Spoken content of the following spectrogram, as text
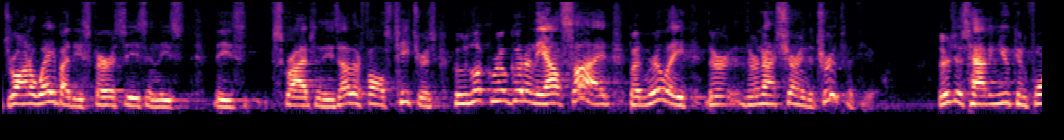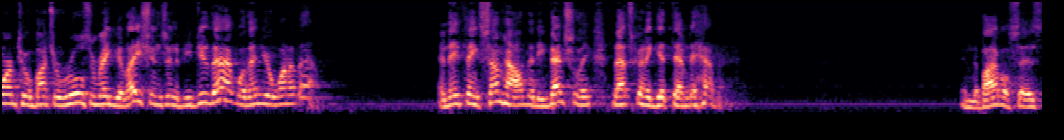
drawn away by these Pharisees and these, these scribes and these other false teachers who look real good on the outside, but really they're, they're not sharing the truth with you. They're just having you conform to a bunch of rules and regulations, and if you do that, well, then you're one of them. And they think somehow that eventually that's going to get them to heaven. And the Bible says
